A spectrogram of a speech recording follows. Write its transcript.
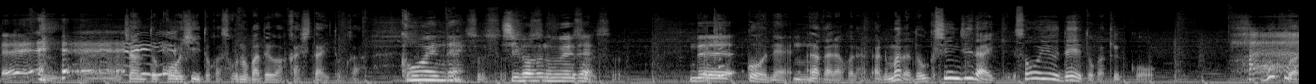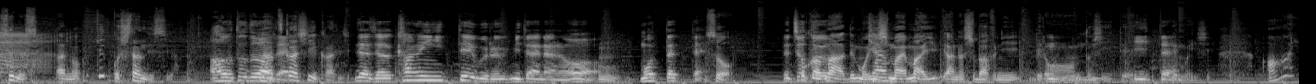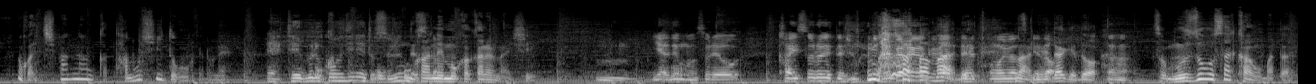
えうんちゃんとコーヒーとかその場で沸かしたいとか。ー公園で？芝生の上で？そうそう。で結構ね、うん。だからほらあのまだ独身時代そういうデートが結構僕はそういうのあの結構したんですよ。アウトドアで。懐かしい感じ。じゃあじゃあ簡易テーブルみたいなのをうん。持ってって、そう。でちょっとまあでもいいし、まあ、まあ、あの芝生にベローンと引いて,、うんうん引いて。でもいいし。ああいうのが一番なんか楽しいと思うけどね。えテーブルコーディネートするんですか？おお金もかからないし。うん、いやでもそれを買い揃えてるのになかなかかかってると思いますけど、まあね。だけどうん、そう無造作感をまた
